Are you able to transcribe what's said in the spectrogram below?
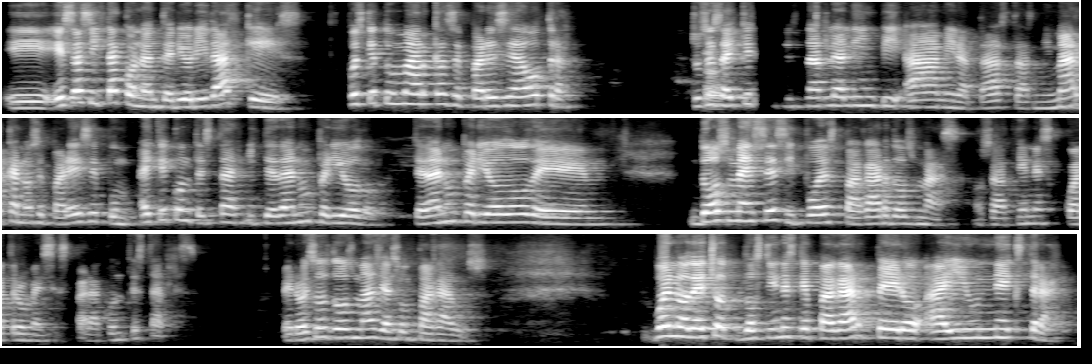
eh, esa cita con anterioridad, ¿qué es? Pues que tu marca se parece a otra. Entonces hay que contestarle al INPI, ah, mira, tastas, mi marca no se parece, pum, hay que contestar y te dan un periodo, te dan un periodo de dos meses y puedes pagar dos más, o sea, tienes cuatro meses para contestarles, pero esos dos más ya son pagados. Bueno, de hecho, los tienes que pagar, pero hay un extra,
